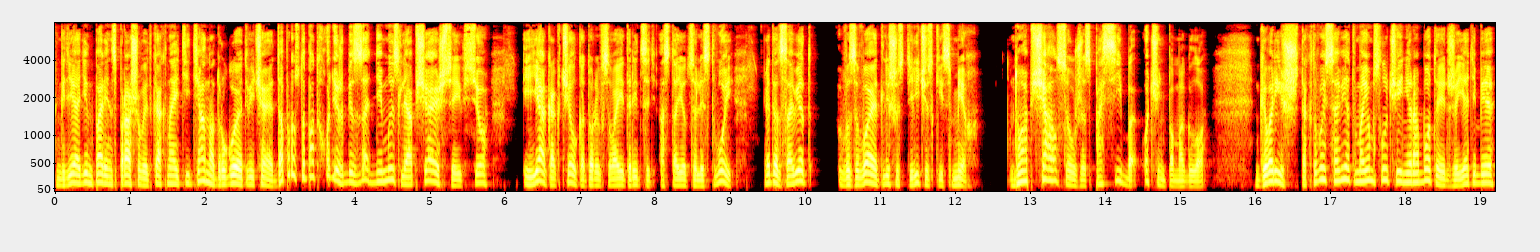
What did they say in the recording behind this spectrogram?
где один парень спрашивает, как найти тян, а другой отвечает, да просто подходишь без задней мысли, общаешься и все. И я, как чел, который в свои 30 остается листвой, этот совет вызывает лишь истерический смех. Ну общался уже, спасибо, очень помогло. Говоришь, так твой совет в моем случае не работает же, я тебе...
